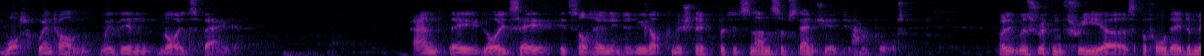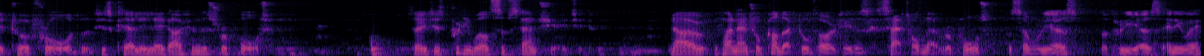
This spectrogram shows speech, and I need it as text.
what went on within Lloyd's Bank. And they, Lloyd say it's not only did we not commission it, but it's an unsubstantiated report. Well, it was written three years before they'd admit to a fraud that is clearly laid out in this report. So it is pretty well substantiated. Now, the Financial Conduct Authority has sat on that report for several years, for three years anyway.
